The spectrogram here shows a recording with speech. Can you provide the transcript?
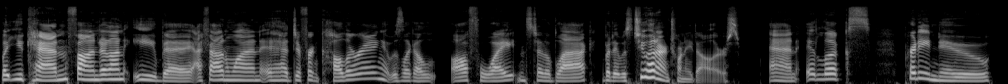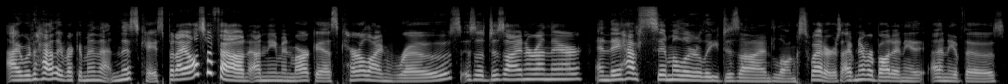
but you can find it on eBay. I found one, it had different coloring. It was like a off-white instead of black, but it was $220 and it looks pretty new. I would highly recommend that in this case. But I also found on Neiman Marcus, Caroline Rose is a designer on there, and they have similarly designed long sweaters. I've never bought any any of those,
